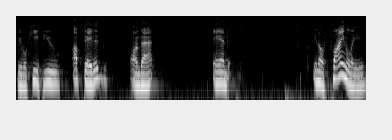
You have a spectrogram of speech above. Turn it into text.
We will keep you updated on that. And, you know, finally,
